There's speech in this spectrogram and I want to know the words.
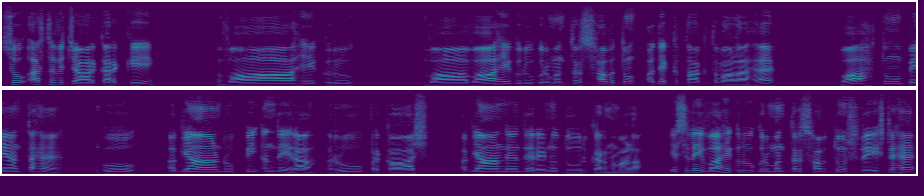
ਸੋ ਅਰਥ ਵਿਚਾਰ ਕਰਕੇ ਵਾਹਿਗੁਰੂ, ਵਾਹ, ਵਾਹਿਗੁਰੂ ਗੁਰਮੰਤਰ ਸਭ ਤੋਂ ਅਧਿਕ ਤਾਕਤ ਵਾਲਾ ਹੈ। ਵਾਹ, ਤੂੰ ਬੇਅੰਤ ਹੈ, ਗੋ, ਅਗਿਆਨ ਰੂਪੀ ਅੰਧੇਰਾ, ਰੂਹ ਪ੍ਰਕਾਸ਼, ਅਗਿਆਨ ਦੇ ਅੰਧੇਰੇ ਨੂੰ ਦੂਰ ਕਰਨ ਵਾਲਾ। ਇਸ ਲਈ ਵਾਹਿਗੁਰੂ ਗੁਰਮੰਤਰ ਸਭ ਤੋਂ ਸ੍ਰੇਸ਼ਟ ਹੈ।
